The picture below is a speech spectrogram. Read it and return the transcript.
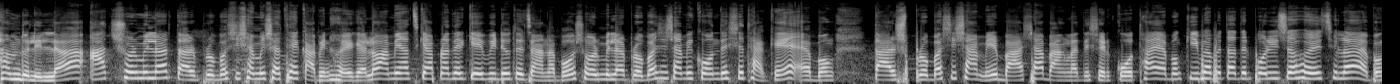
আলহামদুলিল্লাহ, আজ শর্মিলার তার প্রবাসী স্বামীর সাথে কাবিন হয়ে গেল। আমি আজকে আপনাদেরকে এই ভিডিওতে জানাব শর্মিলার প্রবাসী স্বামী কোন দেশে থাকে এবং তার প্রবাসী স্বামীর বাসা বাংলাদেশের কোথায় এবং কীভাবে তাদের পরিচয় হয়েছিল এবং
